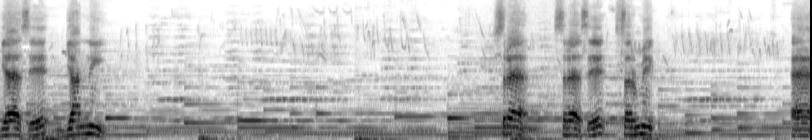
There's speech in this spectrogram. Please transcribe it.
ज्ञ से ज्ञानी। स्र स्र से श्रमिक ए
